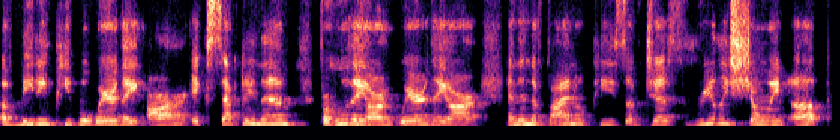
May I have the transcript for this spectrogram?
of meeting people where they are, accepting them for who they are and where they are, and then the final piece of just really showing up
